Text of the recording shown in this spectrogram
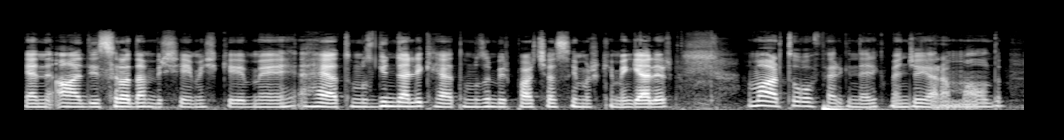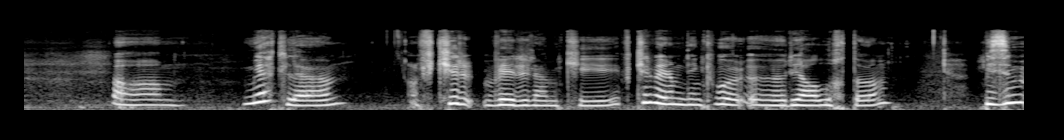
yəni adi, sıradan bir şeymiş kimi, həyatımız, gündəlik həyatımızın bir parçası imiş kimi gəlir. Amma artıq o fərqindəlik məncə yaranmalıdır. Um, ümumiyyətlə fikir verirəm ki, fikir verim deyim ki, bu ə, e, reallıqdır. Bizim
